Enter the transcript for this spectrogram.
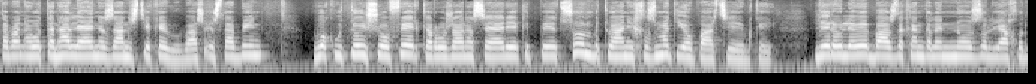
تەبەن ئەوە تەنها لایەنە زانستیەکەی بوو باش ئێستا بین وەکو تۆی شۆفێر کە ڕۆژانە سیارەیەکت پێت چۆن بتانی خزمەتی ئەو پارچەیە بکەیت لێرە و لەوێ باز دەکەن دەڵێن نۆزل یاخود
